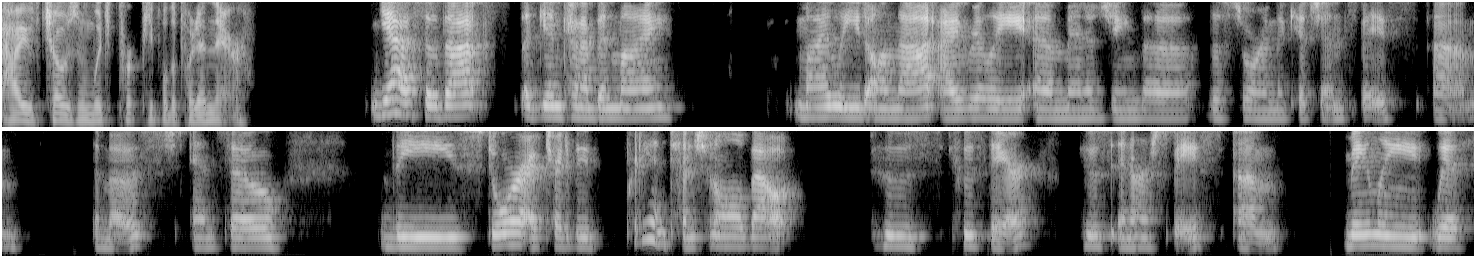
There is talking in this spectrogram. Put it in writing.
how you've chosen which per- people to put in there. Yeah so that's again kind of been my my lead on that. I really am managing the the store and the kitchen space um the most. And so the store i've tried to be pretty intentional about who's who's there who's in our space, um, mainly with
